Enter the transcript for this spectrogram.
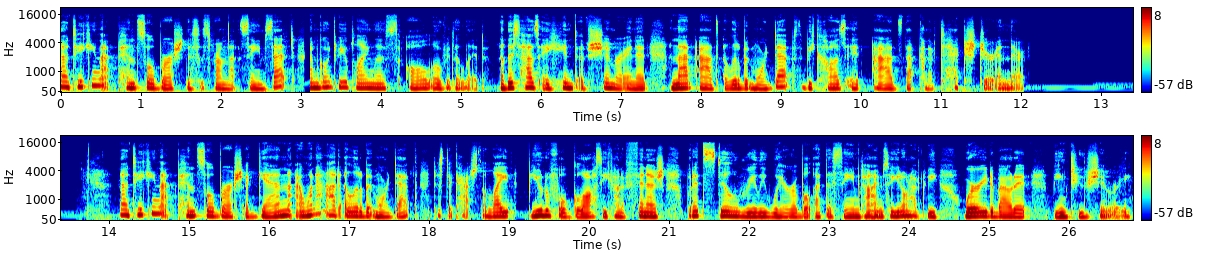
Now taking that pencil brush, this is from that same set, I'm going to be applying this all over the lid. Now this has a hint of shimmer in it and that adds a little bit more depth because it adds that kind of texture in there. Now taking that pencil brush again, I want to add a little bit more depth just to catch the light. Beautiful glossy kind of finish, but it's still really wearable at the same time. So you don't have to be worried about it being too shimmery.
